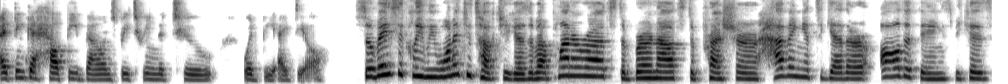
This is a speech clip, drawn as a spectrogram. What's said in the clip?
I think a healthy balance between the two would be ideal. So basically, we wanted to talk to you guys about planner ruts, the burnouts, the pressure, having it together, all the things, because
